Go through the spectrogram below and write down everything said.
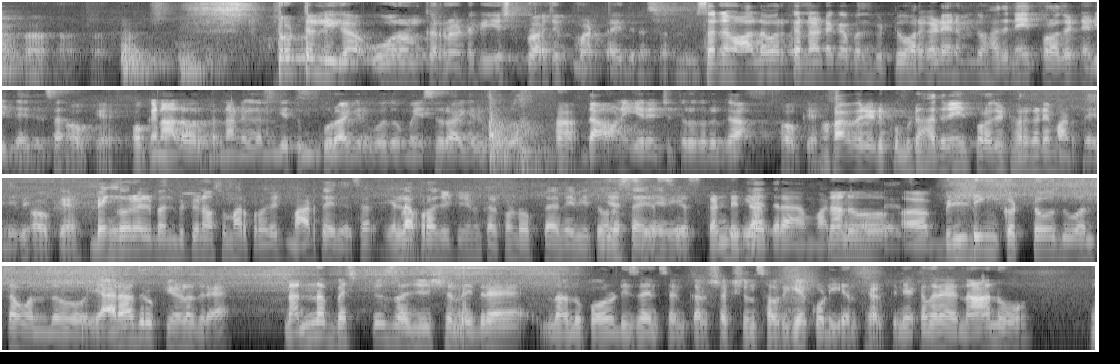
ಟೋಟಲ್ ಈಗ ಓವರ್ ಆಲ್ ಕರ್ನಾಟಕ ಎಷ್ಟು ಪ್ರಾಜೆಕ್ಟ್ ಮಾಡ್ತಾ ಇದ್ದೀರಾ ಸರ್ ನೀವು? ಸರ್ ನಾವು ಆಲ್ ಓವರ್ ಕರ್ನಾಟಕ ಬಂದ್ಬಿಟ್ಟು ಹೊರಗಡೆ ನಮ್ದು ಹದಿನೈದು ಪ್ರಾಜೆಕ್ಟ್ ನಡೀತಾ ಇದೆ sir okay okay all over Karnataka ನಮಗೆ ತುಮಕೂರು ಆಗಿರ್ಬೋದು ಮೈಸೂರು ಆಗಿರ್ಬೋದು ದಾವಣಗೆರೆ ಚಿತ್ರದುರ್ಗ ಓಕೆ ಹಾವೇರಿ ಹಿಡ್ಕೊಂಡ್ಬಿಟ್ಟು ಹದಿನೈದು ಪ್ರಾಜೆಕ್ಟ್ ಹೊರಗಡೆ ಮಾಡ್ತಾ ಇದ್ದೀವಿ ಓಕೆ ಬೆಂಗಳೂರಲ್ಲಿ ಬಂದ್ಬಿಟ್ಟು ನಾವು ಸುಮಾರು ಪ್ರಾಜೆಕ್ಟ್ ಮಾಡ್ತಾ ಇದ್ದೇವೆ ಸರ್ ಎಲ್ಲ ಪ್ರಾಜೆಕ್ಟ್ ನಿಮ್ಗೆ ಕರ್ಕೊಂಡು ಹೋಗ್ತಾ ಇದ್ದೀವಿ ತೋರಿಸ್ತಾ ಇದ್ದೀವಿ ಎಸ್ ಖಂಡಿತ. ನಾನು ಬಿಲ್ಡಿಂಗ್ ಕಟ್ಟೋದು ಅಂತ ಒಂದು ಯಾರಾದರೂ ಕೇಳಿದ್ರೆ ನನ್ನ ಬೆಸ್ಟ್ ಸಜೆಷನ್ ಇದ್ರೆ ನಾನು ಪವರ್ ಡಿಸೈನ್ಸ್ ಅಂಡ್ ಕನ್ಸ್ಟ್ರಕ್ಷನ್ಸ್ ಅವರಿಗೆ ಕೊಡಿ ಅಂತ ಹೇಳ್ತೀನಿ. ಯಾಕಂದ್ರೆ ನಾನು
